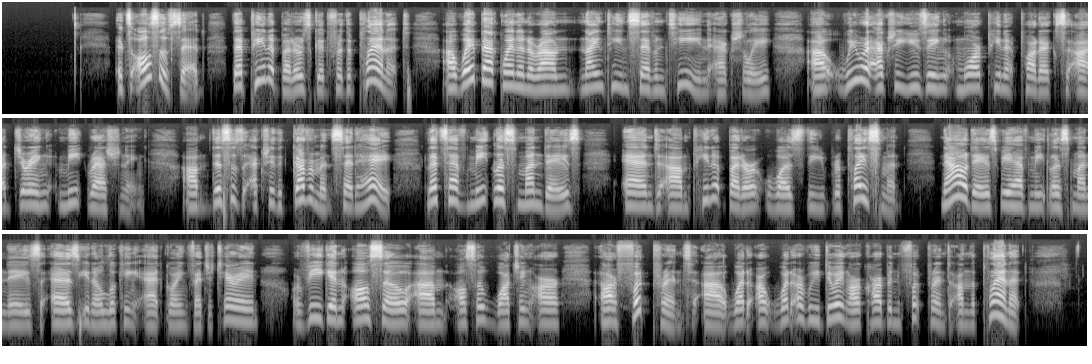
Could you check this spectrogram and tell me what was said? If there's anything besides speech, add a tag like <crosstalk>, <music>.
it's also said that peanut butter is good for the planet. Uh, way back when, in around 1917, actually, uh, we were actually using more peanut products uh, during meat rationing. Um, this is actually the government said, hey, let's have meatless Mondays, and um, peanut butter was the replacement. Nowadays, we have meatless Mondays as you know, looking at going vegetarian or vegan. Also, um, also watching our our footprint. Uh, what are what are we doing? Our carbon footprint on the planet.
